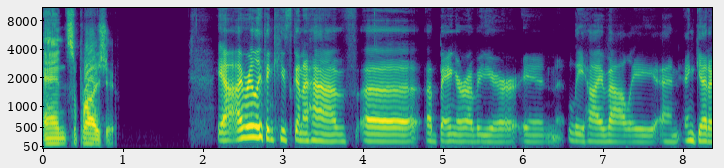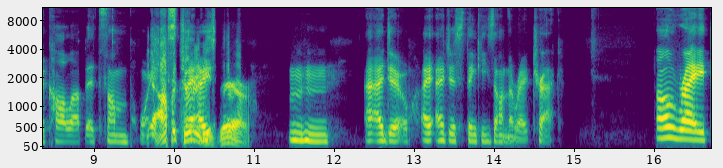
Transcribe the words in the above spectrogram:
and surprise you. Yeah, I really think he's gonna have a a banger of a year in Lehigh Valley and and get a call up at some Yeah, point. I, I opportunities there. mhm, I, I do. I, I just think he's on the right track. All right,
